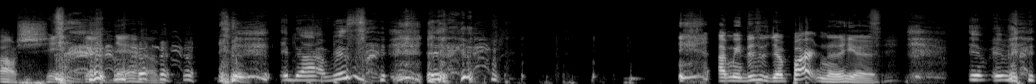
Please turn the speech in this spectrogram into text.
Oh shit! Goddamn. and, if it's- I mean, this is your partner here. if, if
